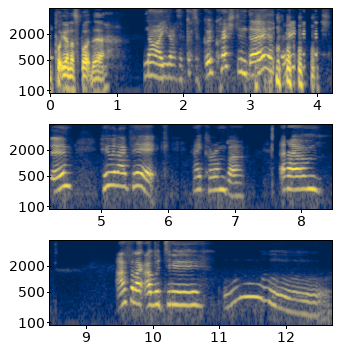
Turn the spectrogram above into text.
I'll put you on the spot there. No, you that's a, that's a good question though. That's a really good question. Who would I pick? Hey caramba. Um I feel like I would do ooh.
